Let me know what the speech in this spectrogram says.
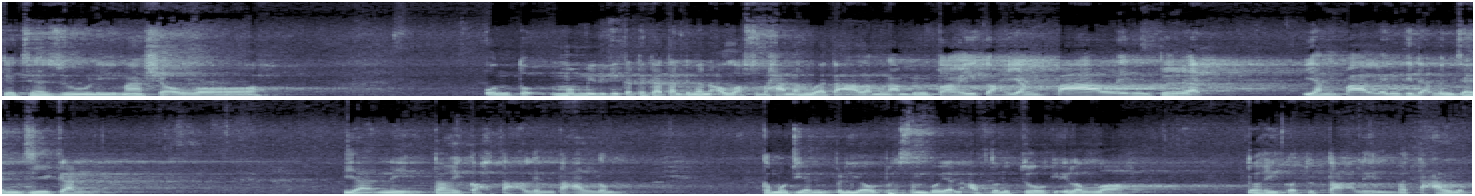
Ki Jazuli, Masya Allah, untuk memiliki kedekatan dengan Allah Subhanahu wa taala mengambil tarikah yang paling berat, yang paling tidak menjanjikan yakni tarikah ta'lim ta'allum. Kemudian beliau bersemboyan afdhalut turuq ilallah Tariqatu ta'lim wa ta'allum.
